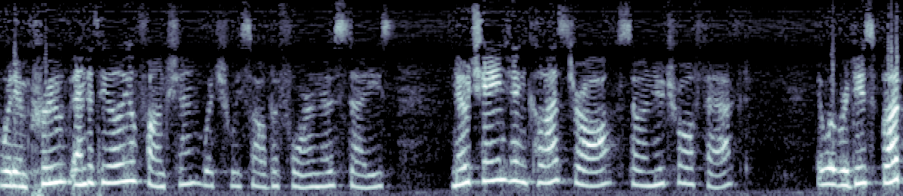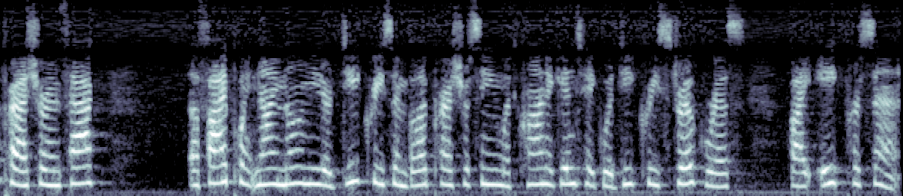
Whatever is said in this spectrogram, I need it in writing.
would improve endothelial function, which we saw before in those studies. No change in cholesterol, so a neutral effect. It would reduce blood pressure. In fact, a 5.9 millimeter decrease in blood pressure seen with chronic intake would decrease stroke risk by 8%,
